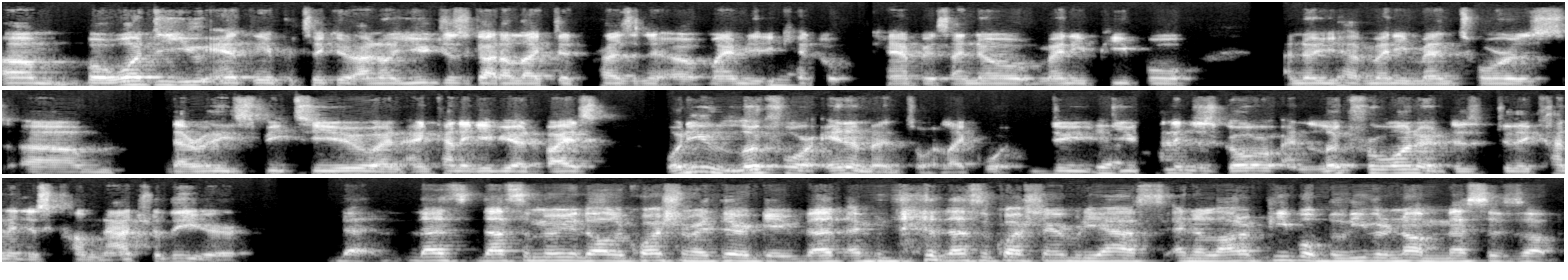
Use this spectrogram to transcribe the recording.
Um, but what do you anthony in particular i know you just got elected president of miami yeah. kendall campus. I know many people i know you have many mentors um, that really speak to you and, and kind of give you advice what do you look for in a mentor? Like what, do, you, yeah. you kind of just go and look for one or does, do they kind of just come naturally or? That, that's that's a million dollar question right there gabe. That i mean that's the question everybody asks and a lot of people believe it or not messes up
